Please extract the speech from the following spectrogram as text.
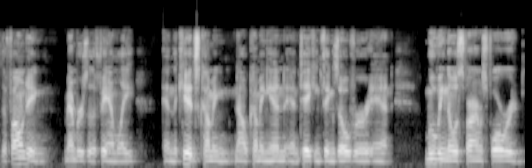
the founding members of the family and the kids coming now coming in and taking things over and moving those farms forward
